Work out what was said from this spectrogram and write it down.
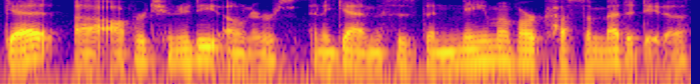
get uh, opportunity owners. And again, this is the name of our custom metadata.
